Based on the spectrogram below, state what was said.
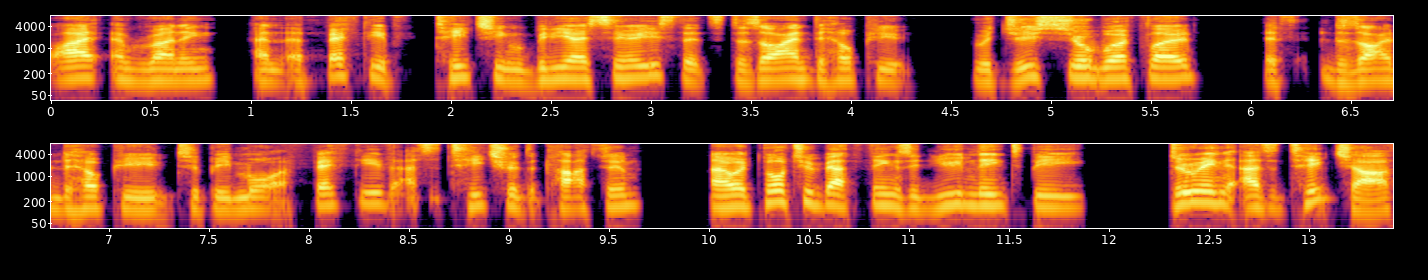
I am running an effective teaching video series that's designed to help you reduce your workload. It's designed to help you to be more effective as a teacher in the classroom. I would talk to you about things that you need to be doing as a teacher,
